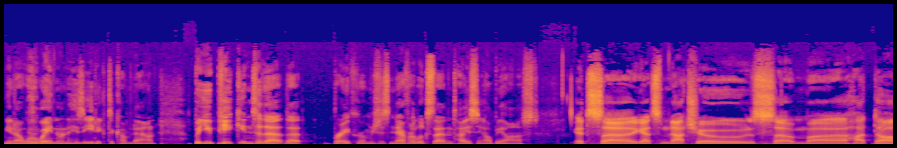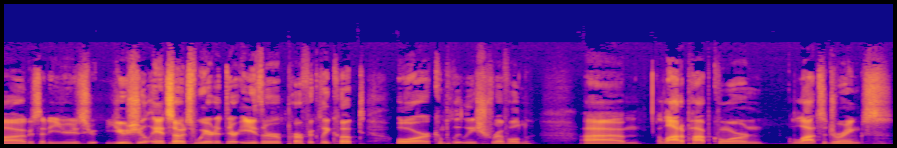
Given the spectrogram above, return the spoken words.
You know, we're waiting on his edict to come down. But you peek into that that break room, it just never looks that enticing. I'll be honest. It's uh, you got some nachos, some uh, hot dogs that you us- usually. It's, so it's weird. They're either perfectly cooked or completely shriveled. Um, a lot of popcorn, lots of drinks.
